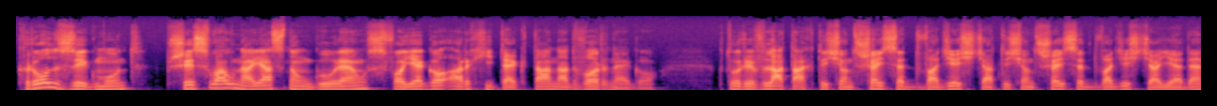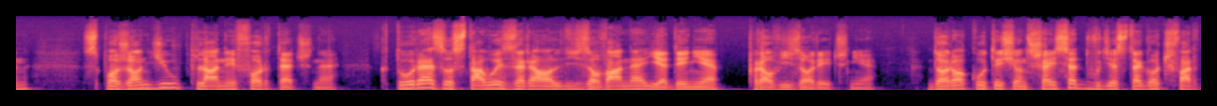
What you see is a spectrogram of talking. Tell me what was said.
Król Zygmunt przysłał na Jasną Górę swojego architekta nadwornego, który w latach 1620-1621 sporządził plany forteczne, które zostały zrealizowane jedynie prowizorycznie. Do roku 1624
